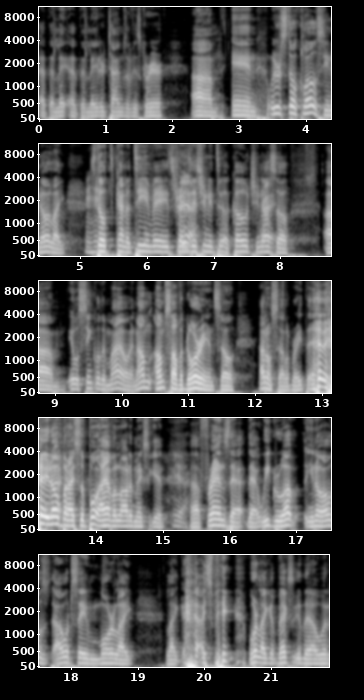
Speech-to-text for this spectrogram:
at the la- at the later times of his career, um, and we were still close, you know, like Mhm. still kind of teammates, Yeah. transitioning to a coach, you know. Right. So um, it was Cinco de Mayo, and I'm I'm Salvadorian, so I don't celebrate that, you know. But I support. I have a lot of Mexican Yeah. uh, friends that that we grew up. You know, I was I would say more like like I speak more like a Mexican than I would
